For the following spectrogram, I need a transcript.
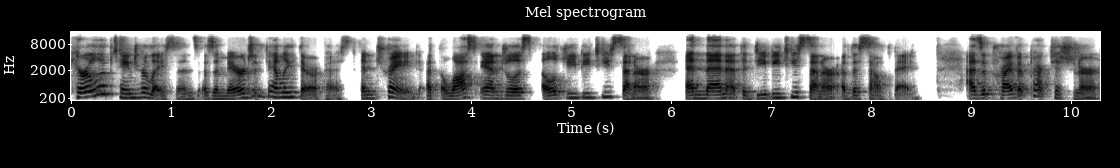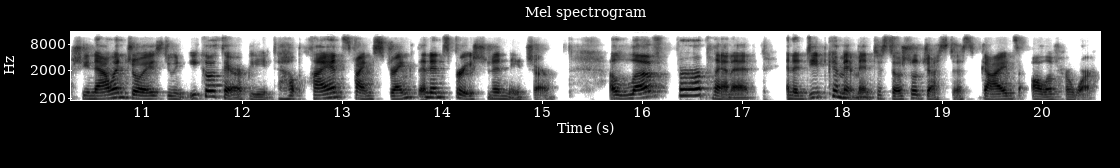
Carol obtained her license as a marriage and family therapist and trained at the Los Angeles LGBT Center and then at the DBT Center of the South Bay. As a private practitioner, she now enjoys doing ecotherapy to help clients find strength and inspiration in nature. A love for our planet and a deep commitment to social justice guides all of her work.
